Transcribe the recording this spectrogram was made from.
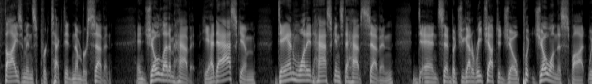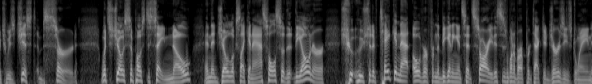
Theismann's protected number seven. And Joe let him have it. He had to ask him. Dan wanted Haskins to have seven and said, but you got to reach out to Joe, put Joe on the spot, which was just absurd. What's Joe supposed to say? No. And then Joe looks like an asshole. So the, the owner, sh- who should have taken that over from the beginning and said, sorry, this is one of our protected jerseys, Dwayne.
